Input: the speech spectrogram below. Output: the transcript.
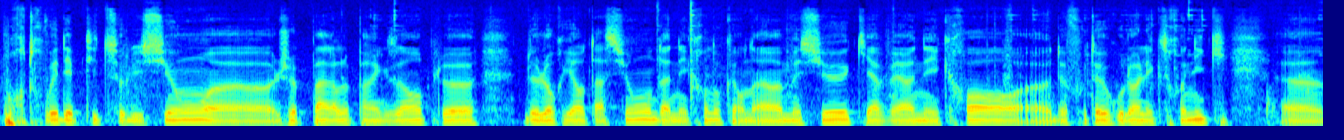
pour trouver des petites solutions. Euh, je parle par exemple de l'orientation d'un écran. Donc on a un monsieur qui avait un écran euh, de fauteuil roulant électronique euh,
